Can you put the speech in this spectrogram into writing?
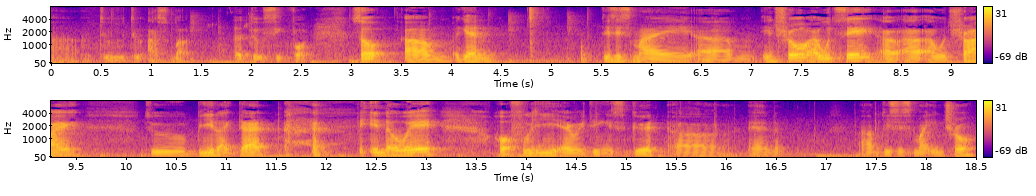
uh, to to ask about uh, to seek for. So um, again, this is my um, intro. I would say I, I, I would try to be like that in a way. Hopefully, everything is good. Uh, and um, this is my intro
